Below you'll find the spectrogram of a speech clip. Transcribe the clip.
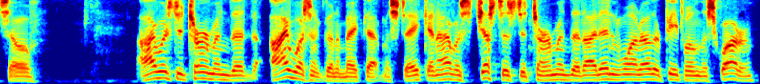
So I was determined that I wasn't going to make that mistake, and I was just as determined that I didn't want other people in the squadron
